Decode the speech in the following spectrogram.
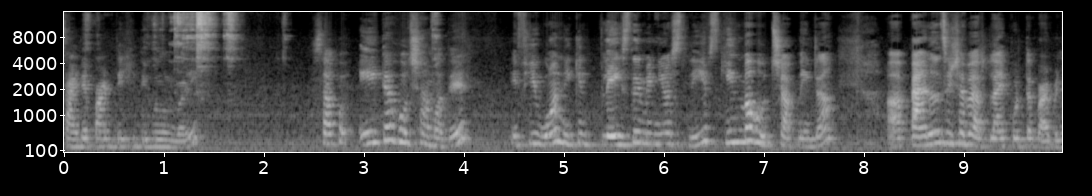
সাইডে পার্ট দেখিয়ে দিব সাপোজ এইটা হচ্ছে আমাদের if you want you can place them in your sleeves কিংবা হচ্ছে আপনি এটা প্যানেলস হিসাবে অ্যাপ্লাই করতে পারবেন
